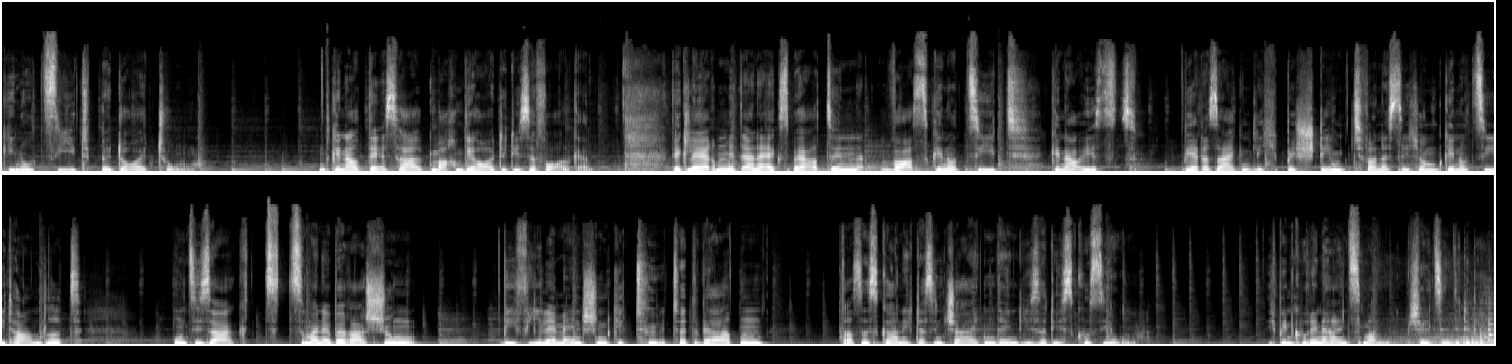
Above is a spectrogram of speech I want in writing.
Genozidbedeutung. Und genau deshalb machen wir heute diese Folge. Wir klären mit einer Expertin, was Genozid genau ist, wer das eigentlich bestimmt, wann es sich um Genozid handelt. Und sie sagt zu meiner Überraschung, wie viele Menschen getötet werden, das ist gar nicht das Entscheidende in dieser Diskussion. Ich bin Corinna Heinzmann. Schön sind Sie dabei.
